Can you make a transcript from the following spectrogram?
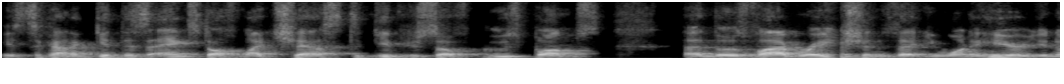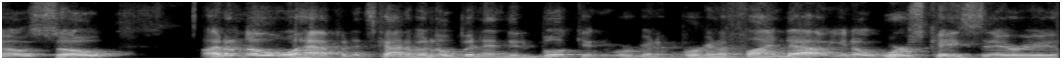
is to kind of get this angst off my chest, to give yourself goosebumps and those vibrations that you want to hear, you know. So I don't know what will happen. It's kind of an open-ended book, and we're gonna we're gonna find out. You know, worst case scenario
